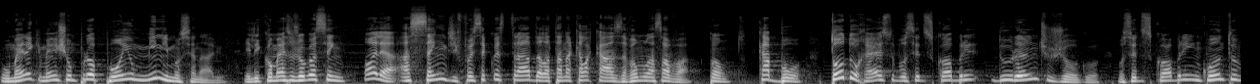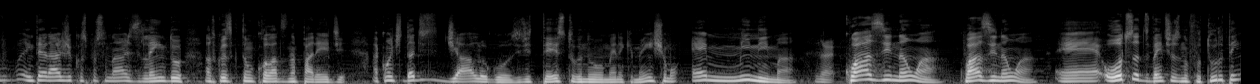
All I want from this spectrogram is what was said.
O Manic Mansion propõe o mínimo cenário. Ele começa o jogo assim: Olha, a Sandy foi sequestrada, ela tá naquela casa, vamos lá salvar. Pronto. Acabou. Todo o resto você descobre durante o jogo. Você descobre enquanto interage com os personagens, lendo as coisas que estão coladas na parede. A quantidade de diálogos e de texto no Manic Mansion é mínima. né? Quase não há. Quase não há. É, outros adventures no futuro têm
